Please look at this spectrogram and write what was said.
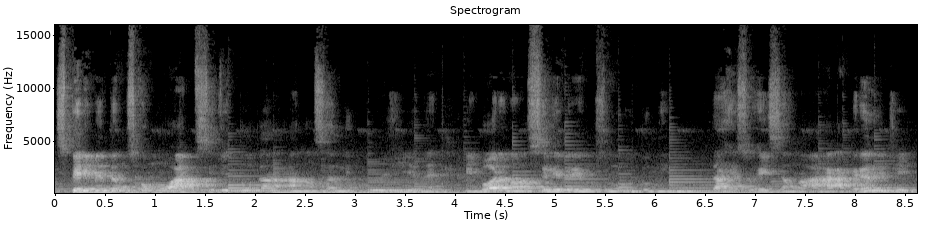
experimentamos como o ápice de toda a nossa liturgia. Né? Embora nós celebremos no da ressurreição a, a grande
